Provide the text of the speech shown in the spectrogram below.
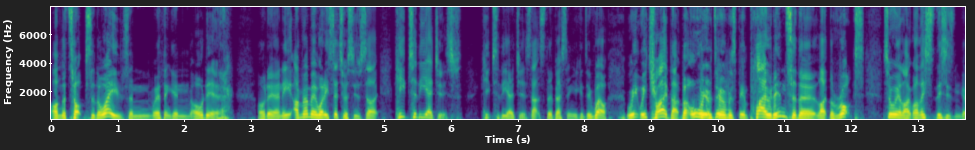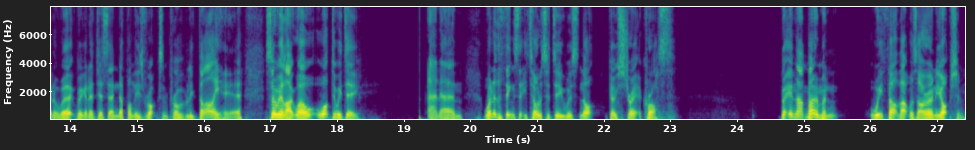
on the tops of the waves. And we're thinking, oh dear, oh dear. And he, I remember what he said to us. He was like, keep to the edges keep to the edges. That's the best thing you can do. Well, we, we tried that, but all we were doing was being ploughed into the like the rocks. So we were like, well, this this isn't going to work. We're going to just end up on these rocks and probably die here. So we are like, well, what do we do? And um, one of the things that he told us to do was not go straight across. But in that moment, we felt that was our only option.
